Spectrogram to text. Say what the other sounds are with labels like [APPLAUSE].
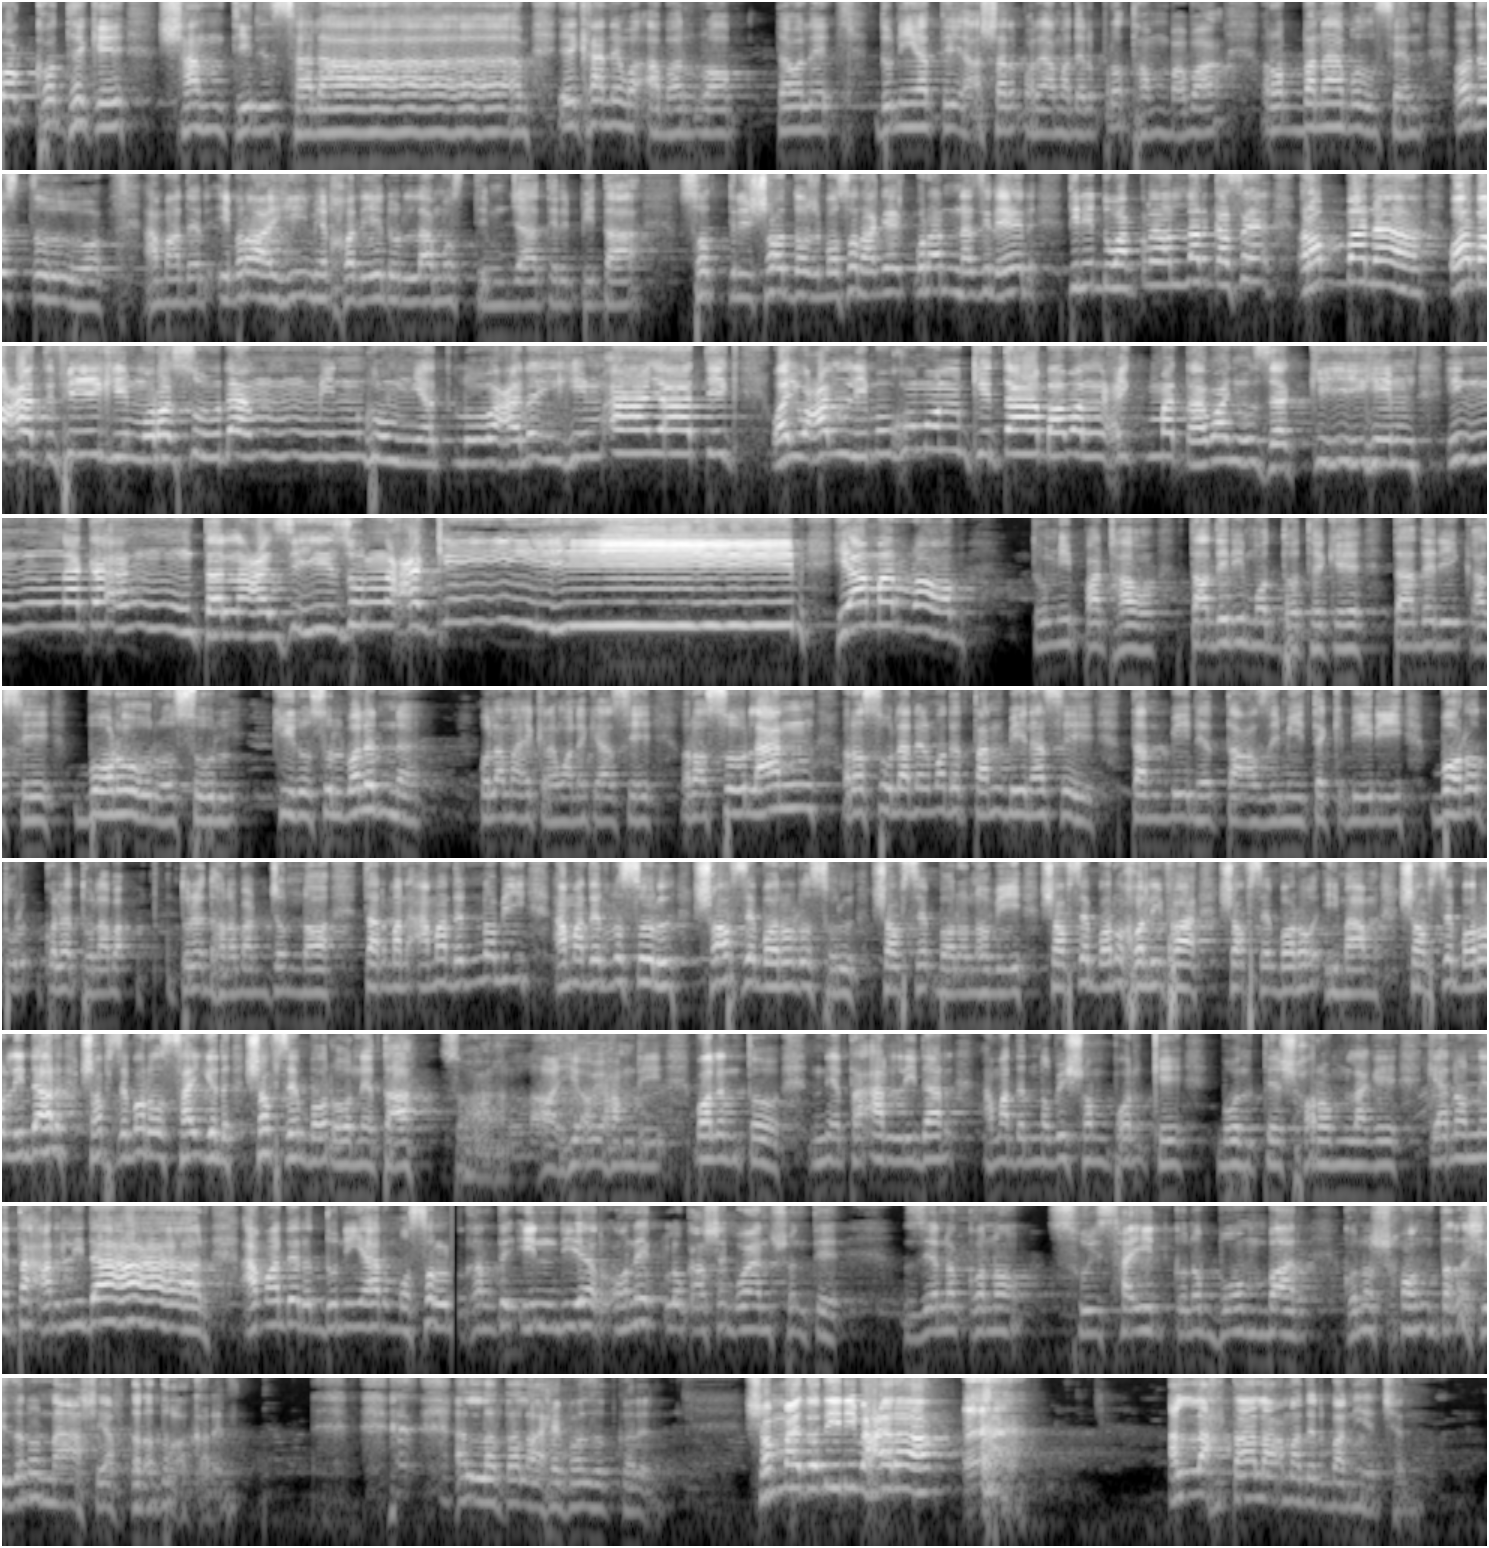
পক্ষ থেকে শান্তির সালাম। এখানেও আবার রব তাহলে দুনিয়াতে আসার পরে আমাদের প্রথম বাবা রব্বানা বলছেন অদস্ত আমাদের ইব্রাহিম খলিলুল্লাহ মুসলিম জাতির পিতা ছত্রিশশো দশ বছর আগে কোরআন নাজিরের তিনি দোয়া করেন আল্লাহর কাছে, রব্বানা ওয়াবাআত ফীহিম হে আমার রব, তুমি পাঠাও তাদেরই মধ্য থেকে, তাদেরই কাছে বড় রসুল। কি রসুল বলেন না? ওলামা একরাম অনেকে আছে, রসুলান, রসুলানের মধ্যে তানবিন আছে। তানবিনে তাজিমি, তেকবিরি, বড় তুর- করে তোলা তুলে ধরবার জন্য। তার মানে আমাদের নবী, আমাদের রসুল, সবচেয়ে বড় রসুল, সবচেয়ে বড় নবী, সবচেয়ে বড় খলিফা, সবচেয়ে বড় ইমাম, সবচেয়ে বড় লিডার, সবচেয়ে বড় সাইয়েদ, সবচেয়ে বড় নেতা। হামদি বলেন তো, নেতা আর লিডার আমাদের নবী সম্পর্কে বলতে শরম লাগে। কেন নেতা আর লিডার? আমাদের দুনিয়ার মুসলমান থেকে ইন্ডিয়ার অনেক লোক আসে বয়ান শুনতে, যেন কোনো সুইসাইড কোনো বোমবার, কোনো সন্ত্রাসী যেন না আসে, আপনারা দোয়া করেন। আল্লাহ তালা হেফাজত করেন। সম্মানিত দিনী ভাইরা আল্লাহ তালা আমাদের বানিয়েছেন।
